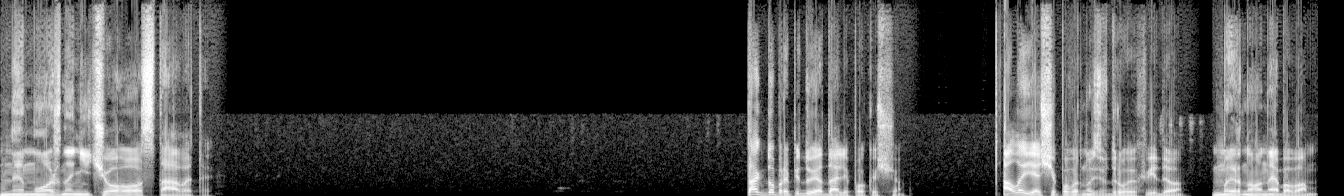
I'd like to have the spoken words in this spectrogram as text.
Не можна нічого оставити. Так, добре, піду я далі поки що. Але я ще повернусь в других відео. Мирного неба вам!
